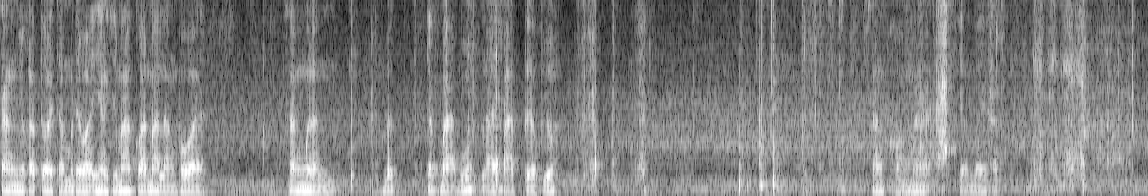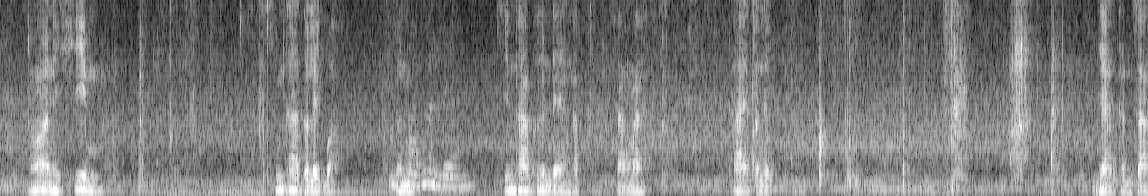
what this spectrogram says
สั่งอยู่กับตัวจำไม่ได้ว่าอหยังสิมากก่อนมาหลังเพราะว่าสั่งเมื่อนั้นเบิดจักบาทบุหลายบาทเติบอยู่สั่งของมาเตรียมไว้ครับอ๋ออันนี้ครีมครีมท่าตัวเล็กบ่เป็นบ่เพื่อนแดง ครีมท่าพื้นแดงครับ สั่งมาท่ายตัวเล็กแย่งกันสั่ง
